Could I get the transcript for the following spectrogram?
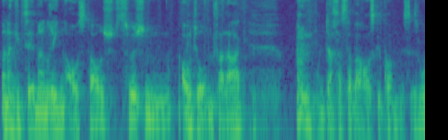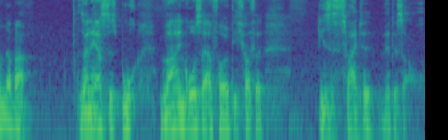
Und dann gibt es ja immer einen regen Austausch zwischen Autor und Verlag. Und das, was dabei rausgekommen ist, ist wunderbar. Sein erstes Buch war ein großer Erfolg. Ich hoffe, dieses zweite wird es auch.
